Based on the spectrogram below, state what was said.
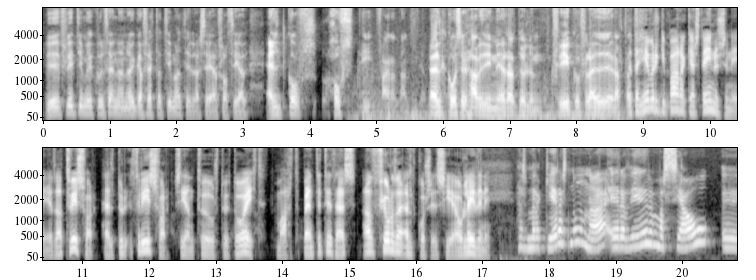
við flytjum ykkur þennan auka fréttatíma til að segja frá því að eldgófs hófst í Fagradalsfjall. Eldgós er hafið í meradölum, kvikuflæðið er alltaf... Þetta hefur ekki bara gerst einu sinni eða tvísvar, heldur þrísvar síðan 2021. Mart bendi til þess að fjórða eldgósið sé á leiðinni. Það sem er að gerast núna er að við erum að sjá uh,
